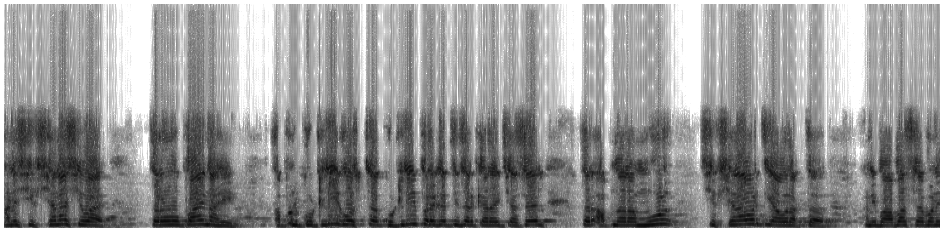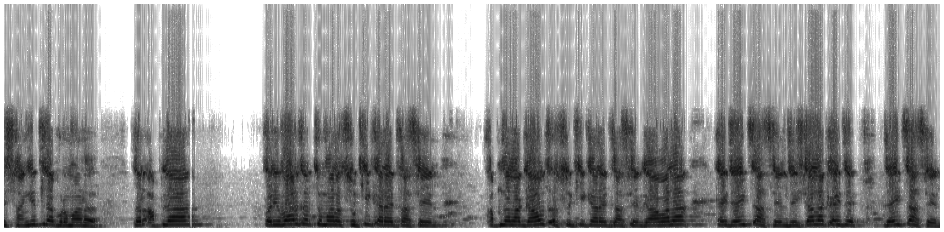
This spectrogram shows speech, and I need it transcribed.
आणि शिक्षणाशिवाय तरुण उपाय नाही. आपण कुठलीही गोष्ट कुठलीही प्रगती जर करायची असेल तर आपणाला मूळ शिक्षणावरती यावं लागतं. आणि बाबासाहेबांनी सांगितल्याप्रमाणे तर आपला परिवार जर तुम्हाला सुखी करायचा असेल आपल्याला गाव जर सुखी करायचं असेल गावाला काही द्यायचं असेल देशाला काही दे- द्यायचं असेल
